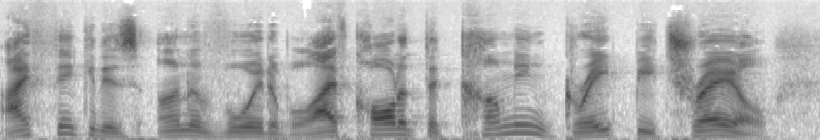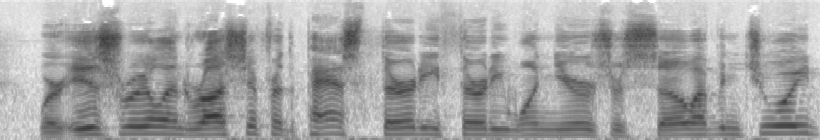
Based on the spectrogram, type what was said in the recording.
I think it is unavoidable. I've called it the coming great betrayal where Israel and Russia, for the past 30, 31 years or so, have enjoyed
